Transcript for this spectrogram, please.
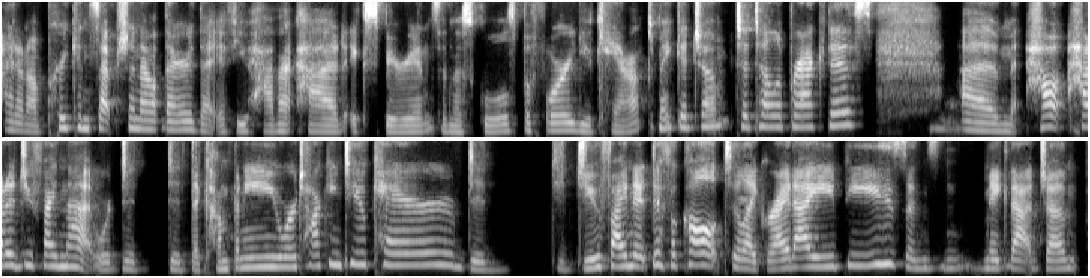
I don't know, preconception out there that if you haven't had experience in the schools before, you can't make a jump to telepractice. Mm. Um, how how did you find that? Or did did the company you were talking to care? Did did you find it difficult to like write IEPs and make that jump?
